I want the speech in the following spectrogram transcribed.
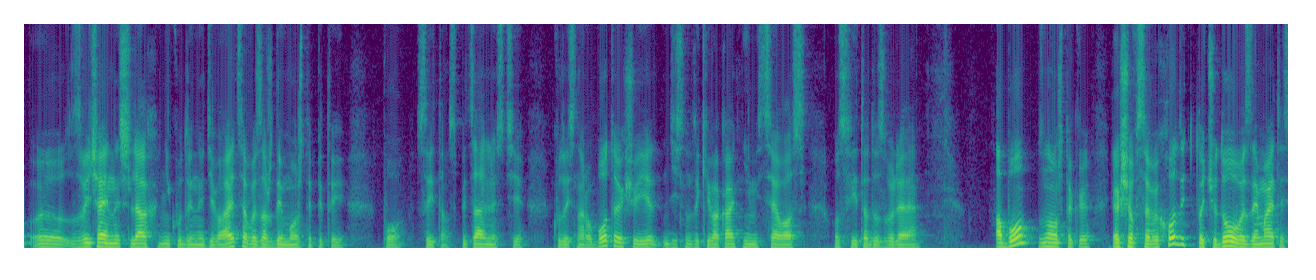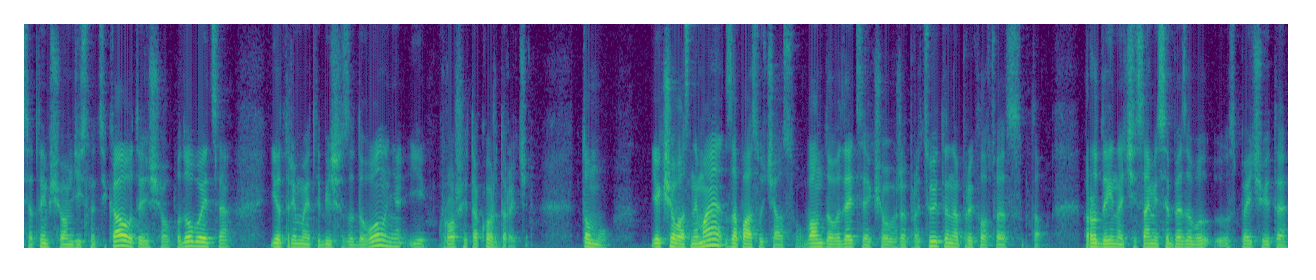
е, звичайний шлях нікуди не дівається, ви завжди можете піти по своїй там спеціальності кудись на роботу, якщо є дійсно такі вакантні місця, у вас освіта дозволяє. Або, знову ж таки, якщо все виходить, то чудово ви займаєтеся тим, що вам дійсно цікаво, те, що вам подобається, і отримаєте більше задоволення і грошей також, до речі. Тому, якщо у вас немає запасу часу, вам доведеться, якщо ви вже працюєте, наприклад, вас там родина чи самі себе забезпечуєте,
